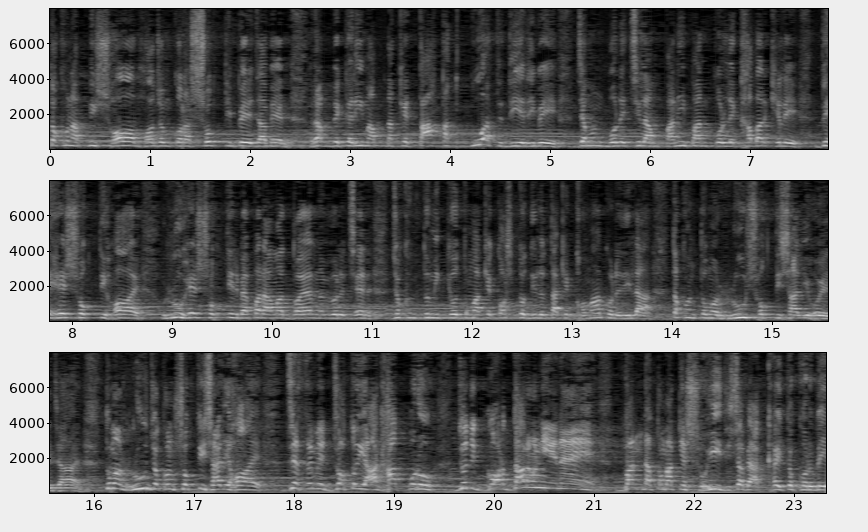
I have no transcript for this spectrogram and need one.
তখন আপনি সব হজম করার শক্তি পেয়ে যাবেন। রব্বে করিম আপনাকে তাকাত কুয়াত দিয়ে দিবে। যেমন বলেছিলাম, পানি পান করলে খাবার খেলে দেহের শক্তি হয়। রুহের শক্তির ব্যাপারে আমার দয়াল নবী বলেছেন, যখন তুমি কেউ তোমাকে কষ্ট দিল, তাকে ক্ষমা করে দিলা, তখন তোমার রু শক্তিশালী হয়ে যায়। তোমার রু যখন শক্তিশালী হয়, জেসেমে যতই আঘাত পড়ুক, যদি গর্দানও নিয়ে নেয় বান্দা তোমাকে শহীদ হিসাবে আখ্যায়িত করবে।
